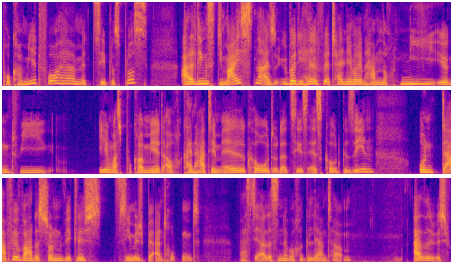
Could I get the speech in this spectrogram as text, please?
programmiert vorher mit C++. Allerdings die meisten, also über die Hälfte der Teilnehmerinnen, haben noch nie irgendwie irgendwas programmiert, auch kein HTML-Code oder CSS-Code gesehen. Und dafür war das schon wirklich ziemlich beeindruckend, was die alles in der Woche gelernt haben. Also ich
